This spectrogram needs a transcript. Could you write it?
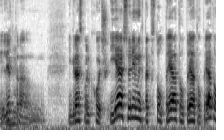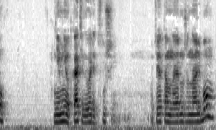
электро, играй сколько хочешь. И я все время их так в стол прятал, прятал, прятал. И мне вот Катя говорит, слушай, у тебя там, наверное, уже на альбом?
